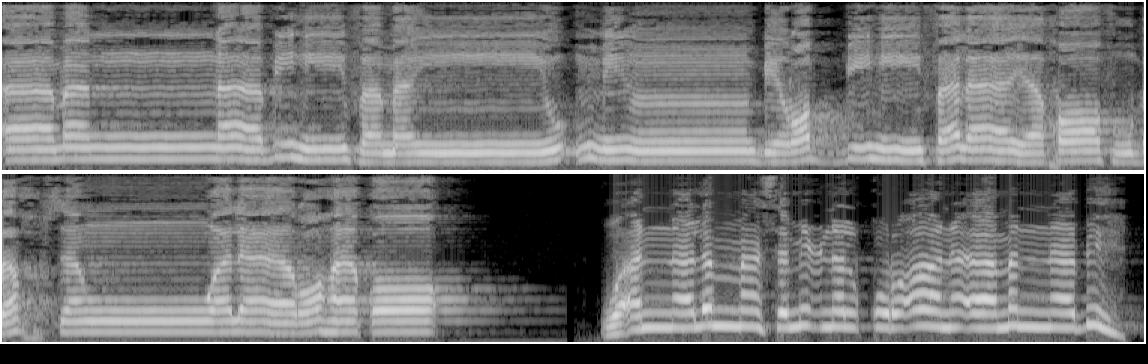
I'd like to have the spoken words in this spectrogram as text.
آمَنَّا بِهِ ۖ فَمَن يُؤْمِن بِرَبِّهِ فَلَا يَخَافُ بَخْسًا وَلَا رَهَقًا. وَأَنَّا لَمَّا سَمِعْنَا الْقُرْآنَ آمَنَّا بِهِ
